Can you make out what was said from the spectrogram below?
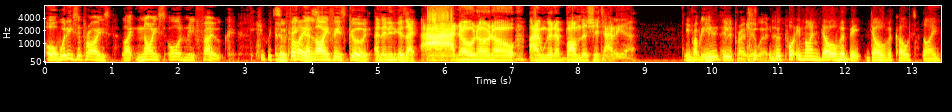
or would he surprise like nice, ordinary folk He who think their life is good, and then he's to say, "Ah, no, no, no, I'm going to bomb the shit out of you." He- Probably he- an he- inappropriate word He would put him on Dover Be- Dover coastline,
